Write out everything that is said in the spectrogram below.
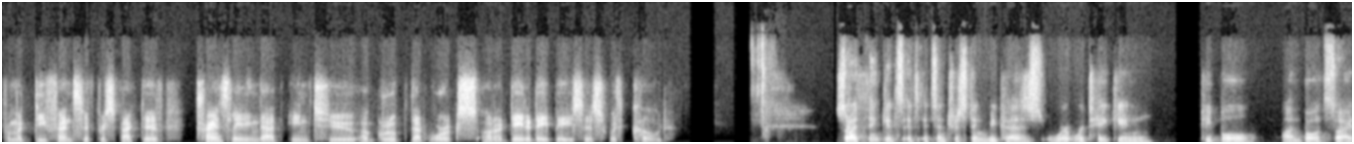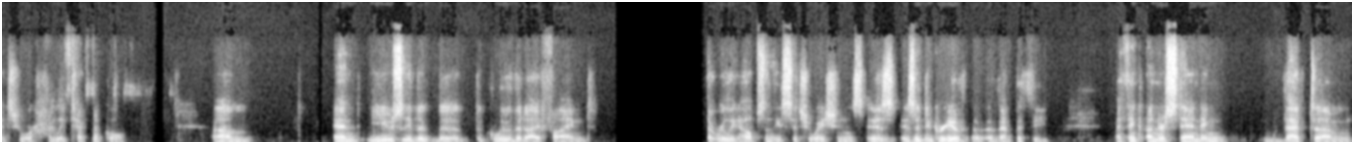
from a defensive perspective, translating that into a group that works on a day-to-day basis with code? So I think it's it's, it's interesting because we're we're taking people on both sides who are highly technical um, and usually the, the, the glue that I find that really helps in these situations is, is a degree of, of empathy. I think understanding that um,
